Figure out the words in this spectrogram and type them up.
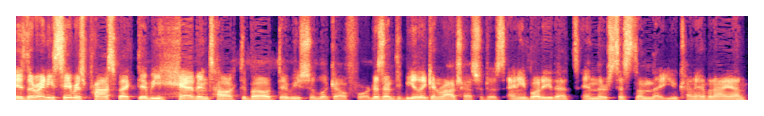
is there any Sabres prospect that we haven't talked about that we should look out for? It doesn't have to be like in Rochester, just anybody that's in their system that you kind of have an eye on.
